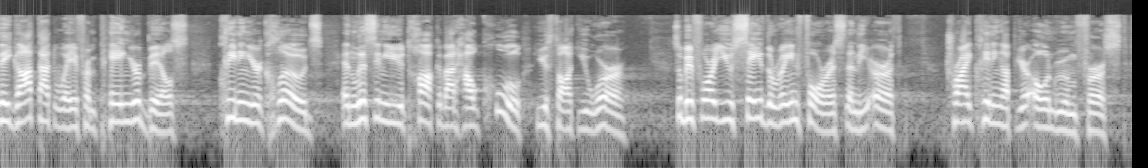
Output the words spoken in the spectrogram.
They got that way from paying your bills, cleaning your clothes, and listening to you talk about how cool you thought you were. So before you save the rainforest and the earth, try cleaning up your own room first.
